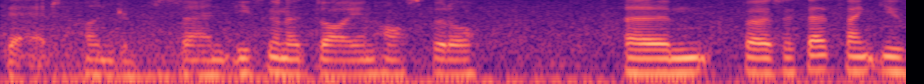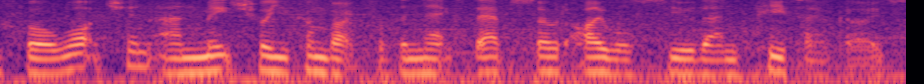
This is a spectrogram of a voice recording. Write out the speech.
dead, 100%. He's going to die in hospital. Um, but as I said, thank you for watching and make sure you come back for the next episode. I will see you then. Peace out guys.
